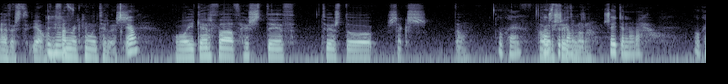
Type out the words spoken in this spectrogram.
Eða þú veist, já, Mhm. ég fann mig knúin til þess. Já. Og ég gerði það haustið 2016. Ok. Þá var ég ertu 17 gamall? ára. 17 ára? Ok.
